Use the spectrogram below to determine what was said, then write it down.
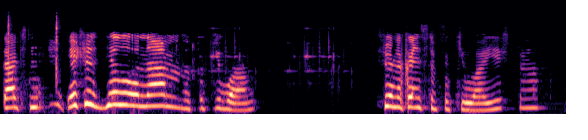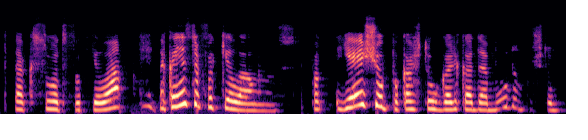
Так, я сейчас сделаю нам факела. Все, наконец-то факела есть у нас. Так, сот факела. Наконец-то факела у нас. Я еще пока что уголька добуду, чтобы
